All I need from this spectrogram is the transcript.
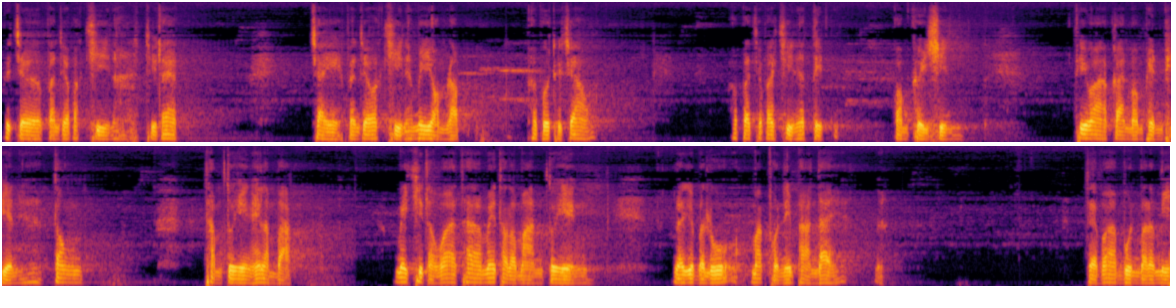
ไปเจอปัญจวัคคีย์นะทีแรก ใจปัญจวัคคีย์นะไม่ยอมรับ พระพุทธเจ้าเพราะปัญจวัคคีย์เนี่ยติดความเคยชิน ที่ว่าการบำเพ็ญเพียรต้องทำตัวเองให้ลำบาก ไม่คิดหรอกว่าถ้าไม่ทรมานตัวเอง เราจะบรรลุมรรคผลนิพพานได้แต่ว่าบุญบารรมี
